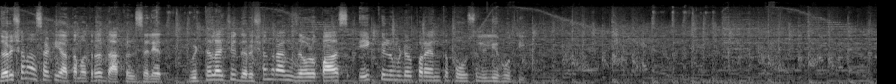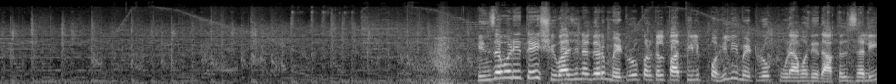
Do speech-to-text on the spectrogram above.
दर्शनासाठी आता मात्र दाखल झाले आहेत विठ्ठलाची दर्शन रांग जवळपास एक किलोमीटरपर्यंत पोहोचलेली होती. हिंजवडी ते शिवाजीनगर मेट्रो प्रकल्पातील पहिली मेट्रो पुण्यामध्ये दाखल झाली.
